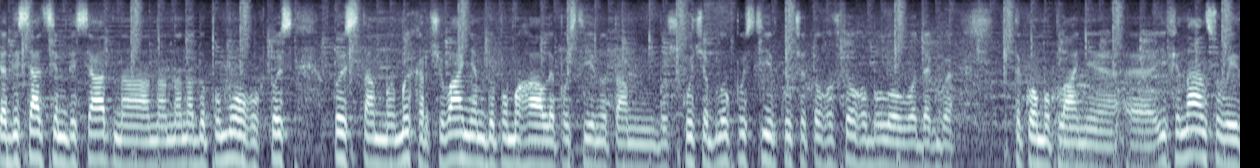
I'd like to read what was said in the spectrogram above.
50-70 на, на, на, на допомогу. Хтось, хтось там ми харчуванням допомагали постійно, там, бо ж куча блокпостів, куча того всього було. От, якби, в такому плані Е, і фінансовий,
